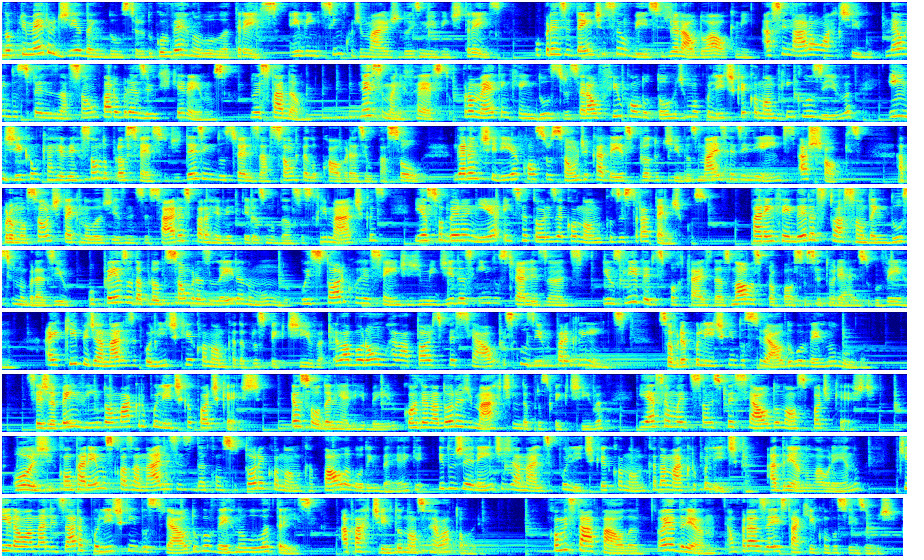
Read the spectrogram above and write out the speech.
No primeiro dia da indústria do governo Lula III, em 25 de maio de 2023, o presidente e seu vice, Geraldo Alckmin, assinaram o artigo Neoindustrialização para o Brasil que Queremos, no Estadão. Nesse manifesto, prometem que a indústria será o fio condutor de uma política econômica inclusiva e indicam que a reversão do processo de desindustrialização pelo qual o Brasil passou garantiria a construção de cadeias produtivas mais resilientes a choques, a promoção de tecnologias necessárias para reverter as mudanças climáticas e a soberania em setores econômicos estratégicos. Para entender a situação da indústria no Brasil, o peso da produção brasileira no mundo, o histórico recente de medidas industrializantes e os líderes por trás das novas propostas setoriais do governo, a equipe de análise política e econômica da Prospectiva elaborou um relatório especial exclusivo para clientes sobre a política industrial do governo Lula. Seja bem-vindo ao Macropolítica Podcast. Eu sou Daniele Ribeiro, coordenadora de marketing da Prospectiva, e essa é uma edição especial do nosso podcast. Hoje contaremos com as análises da consultora econômica Paula Goldenberg e do gerente de análise política e econômica da Macropolítica, Adriano Laureno, que irão analisar a política industrial do governo Lula III, a partir do nosso relatório. Como está a Paula? Oi, Adriano. É um prazer estar aqui com vocês hoje.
